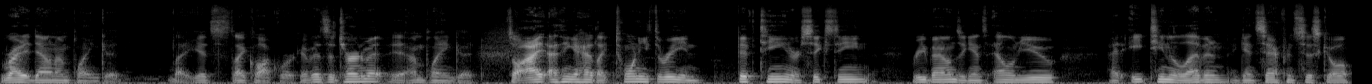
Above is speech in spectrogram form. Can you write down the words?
write it down. I'm playing good. Like it's like clockwork. If it's a tournament, yeah, I'm playing good. So I, I think I had like 23 and 15 or 16 rebounds against LMU. I had 18 11 against San Francisco.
